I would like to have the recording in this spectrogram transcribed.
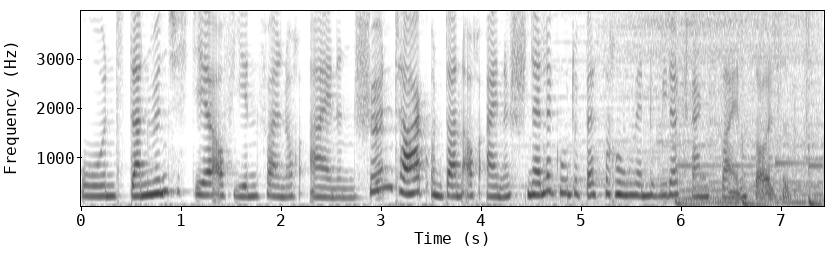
Und dann wünsche ich dir auf jeden Fall noch einen schönen Tag und dann auch eine schnelle gute Besserung, wenn du wieder krank sein solltest.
